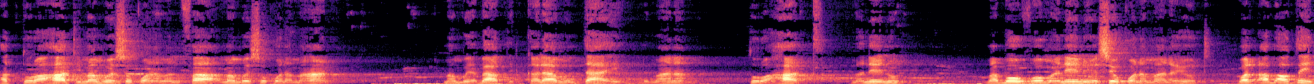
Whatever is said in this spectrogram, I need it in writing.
aturahati mambo yasiokuwa na manufaa mambo yasiokuwa na mahana mambo ya batil kalamu tahi ndio maana turahat maneno mabovu au maneno yasiokuwa na maana yote wal abatil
